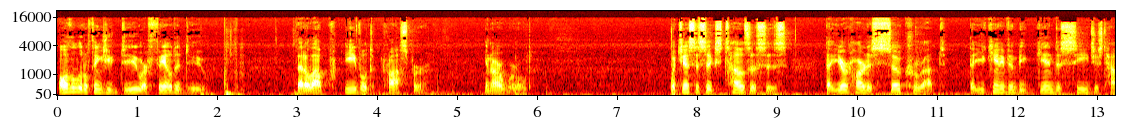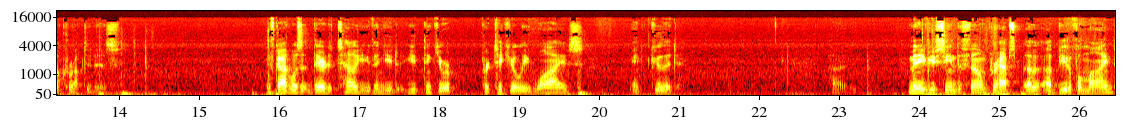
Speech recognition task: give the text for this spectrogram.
All the little things you do or fail to do that allow evil to prosper in our world. What Genesis 6 tells us is that your heart is so corrupt that you can't even begin to see just how corrupt it is. If God wasn't there to tell you, then you'd, you'd think you were particularly wise and good. Uh, many of you've seen the film, perhaps A, a Beautiful Mind.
